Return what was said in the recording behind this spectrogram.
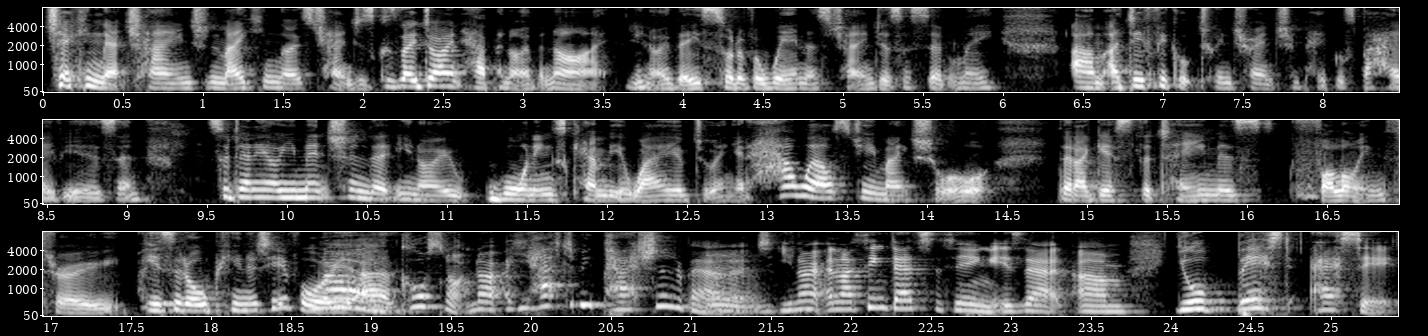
checking that change and making those changes, because they don't happen overnight. You know, these sort of awareness changes are certainly um, are difficult to entrench in people's behaviours. And so, Danielle, you mentioned that you know warnings can be a way of doing it. How else do you make sure that I guess the team is following through? Is it all punitive or? no, uh, of course not. No, you have to be passionate about Mm. it, you know. And I think that's the thing is that um, your best asset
